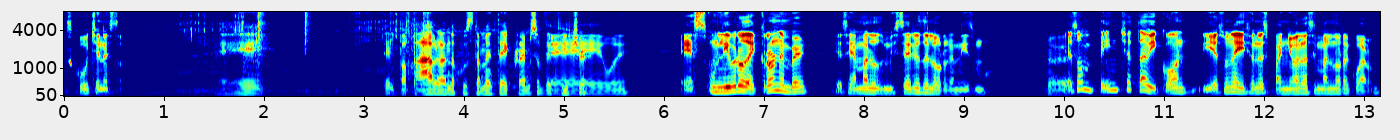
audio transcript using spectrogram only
Escuchen esto. Ey. Del papá hablando justamente de Crimes of the Future. Eh, güey. Es un libro de Cronenberg que se llama Los misterios del organismo. Es un pinche tabicón y es una edición española, si mal no recuerdo.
